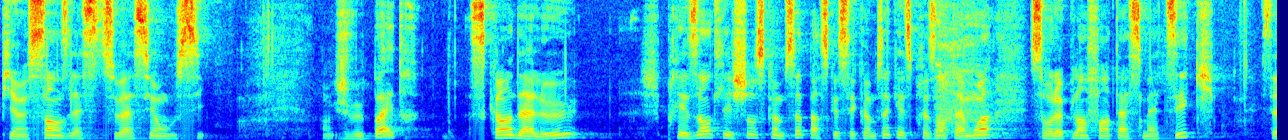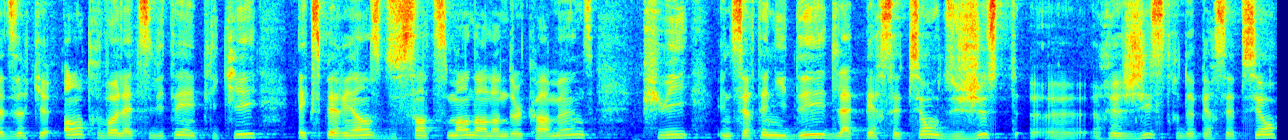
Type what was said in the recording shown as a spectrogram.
puis un sens de la situation aussi. Donc, je ne veux pas être scandaleux. Je présente les choses comme ça parce que c'est comme ça qu'elles se présentent à moi sur le plan fantasmatique, c'est-à-dire qu'entre volatilité impliquée, expérience du sentiment dans l'undercommons, puis une certaine idée de la perception du juste euh, registre de perception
